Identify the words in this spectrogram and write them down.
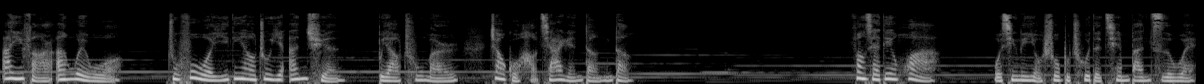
阿姨反而安慰我，嘱咐我一定要注意安全，不要出门，照顾好家人等等。放下电话，我心里有说不出的千般滋味。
